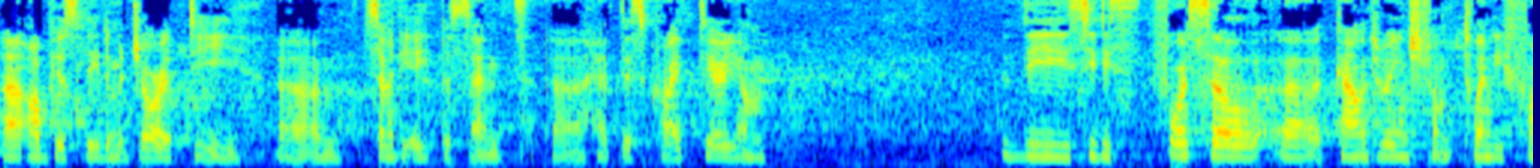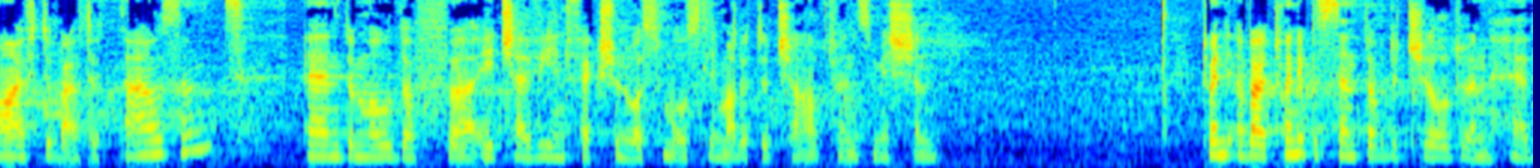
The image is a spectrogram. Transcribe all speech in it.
uh, obviously the majority, 78%, um, uh, had this criterion. The CD4 cell uh, count ranged from 25 to about 1,000, and the mode of uh, HIV infection was mostly mother to child transmission. 20, about 20% of the children had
